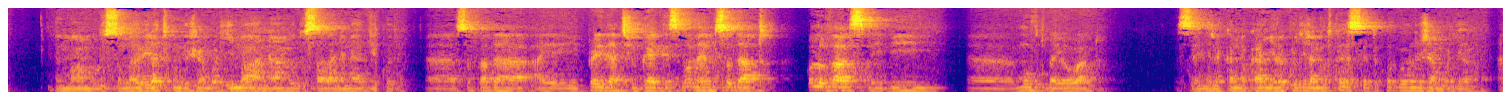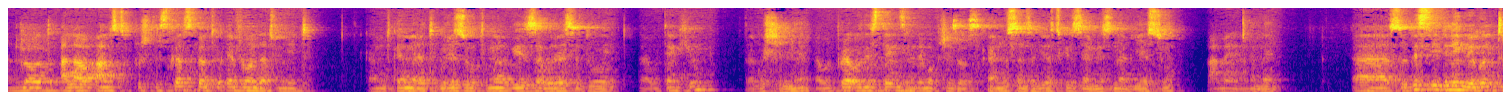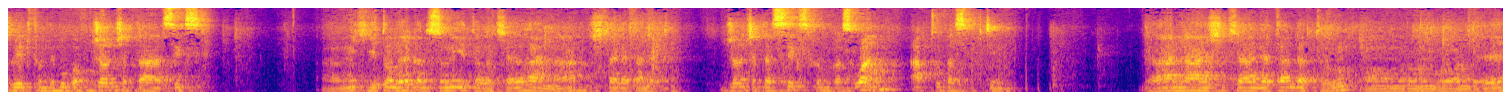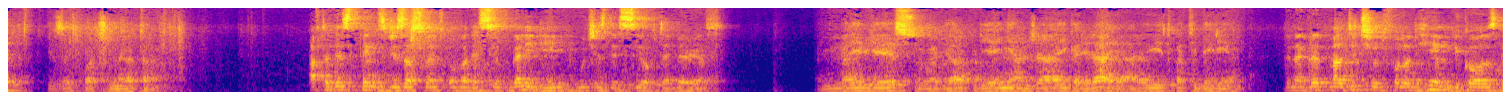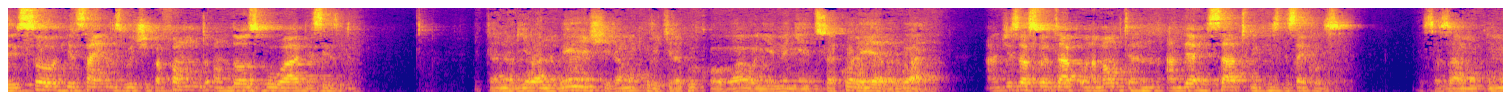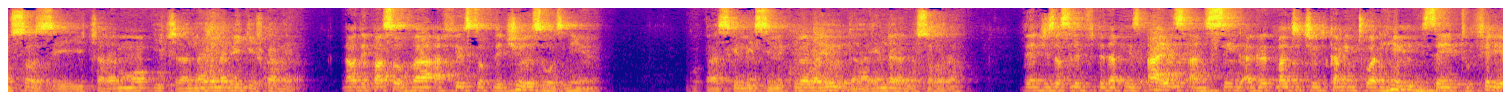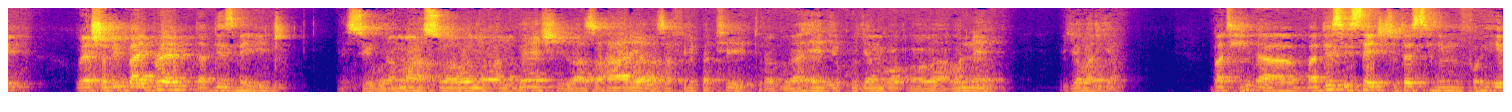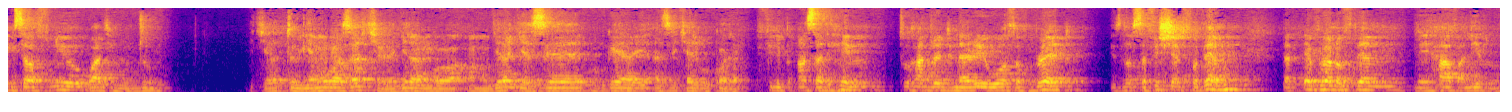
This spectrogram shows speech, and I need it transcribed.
niyo mpamvu dusoma twumva ijambo ry'imana ngo dusabane nawe by'ukuri Uh, so, Father, I pray that you guide this moment so that all of us may be uh, moved by your Word. kano kanya rero kugira ngo twese dukorweho n'ijambo ryawe And Lord, allow us to preach this gospel to everyone that we meet. Kandi twemere tugurize ubutumwa bwiza buri wese duhuye Uh, we thank you. turagushimye we pray all these things in the name of Jesus. kandi dusenze byose twizeye mu izina rya yesu Amen. amen Uh, so this evening we're going to read from the book of John, chapter 6. Ah, muri iki gitondo reka dusome igitabo cya yohana igice cya gatandatu John chapter 6 from verse 1 up to verse 15. yohana igice cya gatandatu umurongo wa mbere kugeza ku wa cumi na gatanu After these things, Jesus went over the Sea of Galilee, which is the Sea of Tiberias. nyuma y'ibyo yesu ajya hakurya y'inyanja y'i galilaya ariyo yitwa tiberiya Then a great multitude followed him because they saw his signs which he performed on those who were diseased. iteraniro ry'abantu benshi riramukurikira kuko babonye ibimenyetso yakoreye abarwayi And Jesus went up on a mountain, and there he sat with his disciples. yesu azamuka umusozi yicaramo yicara nawe n'abigishwa be Now the Passover, a feast of the Jews, was near. ngo pasika iminsi mikuru y'abayuda yendaga gusohora Then Jesus lifted up his eyes and seeing a great multitude coming toward him, he said to Philip, Where shall we buy bread that these may eat? yesu yubura amaso abonye abantu benshi baza ahari abaza filipo ati turagura he ibyo kurya ngo babone ibyo barya But, he, uh, but this he said to test him, for he himself knew what he would do. Icyatumye amubaza atyo yagira ngo amugerageze ubwe yari azi icyo ari gukora Philip answered him, 200 denarii worth of bread is not sufficient for them, that every one of them may have a little.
